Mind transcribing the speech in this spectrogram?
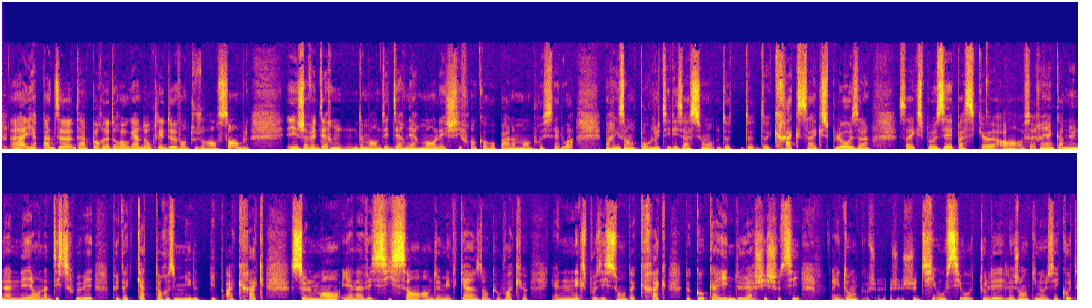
oui. hein, il n'y a pas d'import de, de, drogue. Hein, donc, les deux vont toujours ensemble. Et j'avais demandé dernièrement les chiffres encore au Parlement bruxellois. Par exemple, pour l'utilisation de, de, crack, ça explose. Hein. Ça a explosé parce que en, rien qu'en une année, on a distribué plus de 14 000 pipes à crack. Seulement, il y en avait 600 en 2015. Donc, on voit qu'il y a une exposition de crack, de cocaïne, du hashish aussi. Et donc, je, je dis aussi aux tous les, les, gens qui nous écoutent,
